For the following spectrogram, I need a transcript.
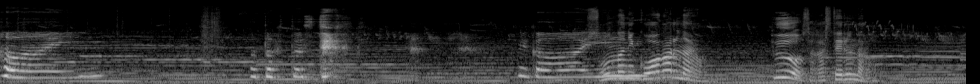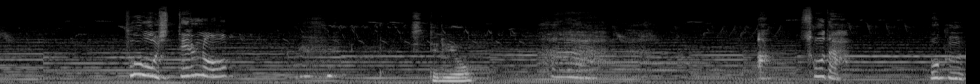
かわいい。あたふたして。るえかわいい。そんなに怖がるなよ。プーを探してるんだろ？プーを知ってるの？知ってるよ。あ。そうだ。僕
